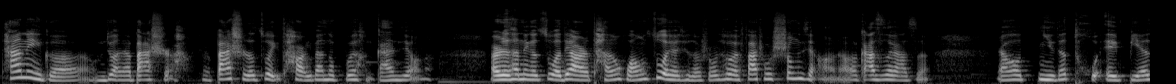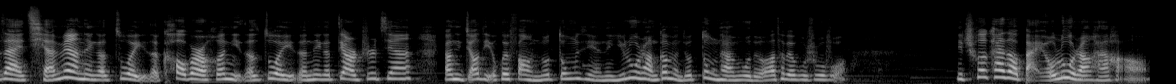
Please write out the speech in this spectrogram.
他那个我们就管叫巴士啊，就是巴士的座椅套一般都不会很干净的。而且它那个坐垫弹簧，坐下去的时候它会发出声响，然后嘎吱嘎吱，然后你的腿别在前面那个座椅的靠背和你的座椅的那个垫儿之间，然后你脚底会放很多东西，那一路上根本就动弹不得，特别不舒服。你车开到柏油路上还好，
